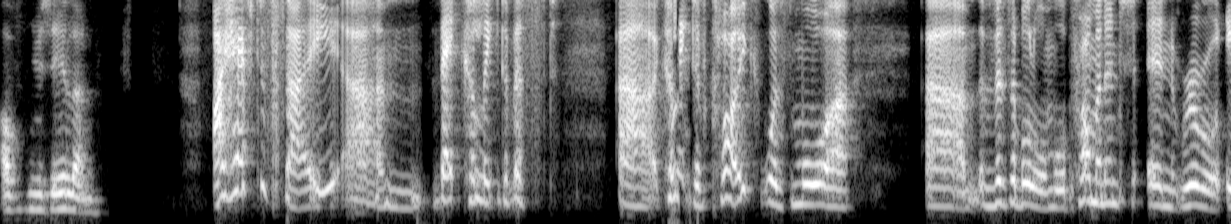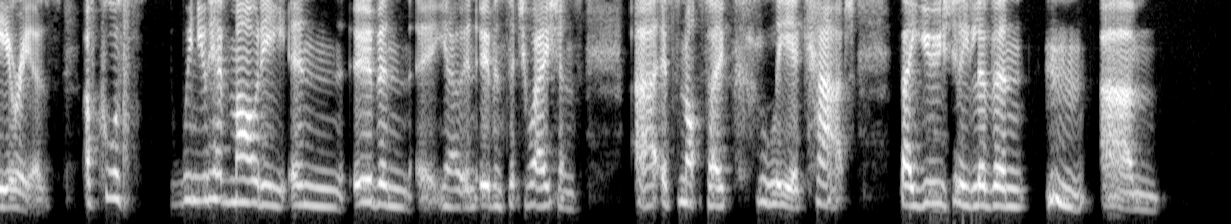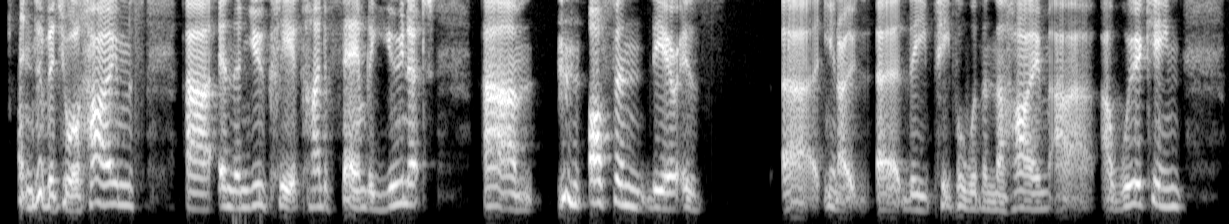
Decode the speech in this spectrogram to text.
of New Zealand? I have to say um, that collectivist, uh, collective cloak was more um, visible or more prominent in rural areas. Of course, when you have Maori in urban, uh, you know, in urban situations, uh, it's not so clear cut. They usually live in um, individual homes uh, in the nuclear kind of family unit. Um, often there is, uh, you know, uh, the people within the home are, are working.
